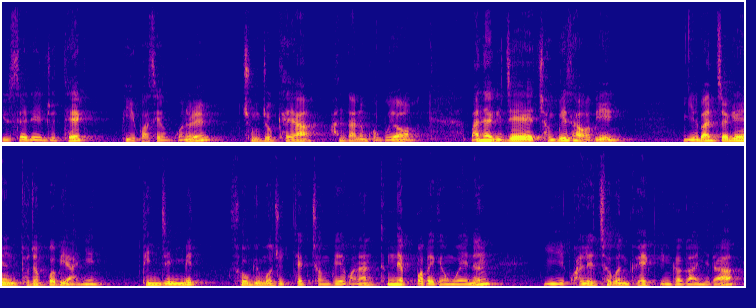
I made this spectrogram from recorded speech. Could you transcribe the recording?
1세대 1주택 비과세 요건을 충족해야 한다는 거고요. 만약 이제 정비사업이 일반적인 도정법이 아닌 빈집 및 소규모 주택 정비에 관한 특례법의 경우에는 이 관리처분 계획 인가가 아니라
